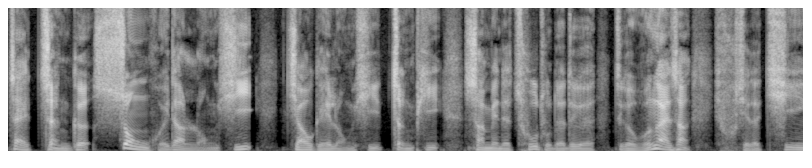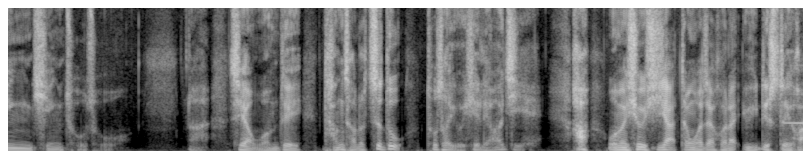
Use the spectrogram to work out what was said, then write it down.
在整个送回到陇西，交给陇西整批上面的出土的这个这个文案上写的清清楚楚，啊，这样我们对唐朝的制度多少有一些了解。好，我们休息一下，等我再回来与历史对话。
